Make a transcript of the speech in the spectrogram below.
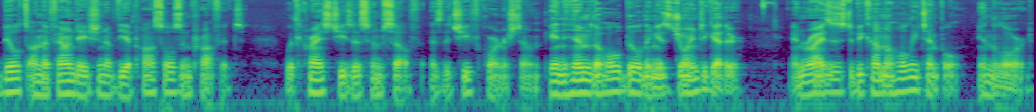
built on the foundation of the apostles and prophets, with Christ Jesus himself as the chief cornerstone. In him the whole building is joined together and rises to become a holy temple in the Lord.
